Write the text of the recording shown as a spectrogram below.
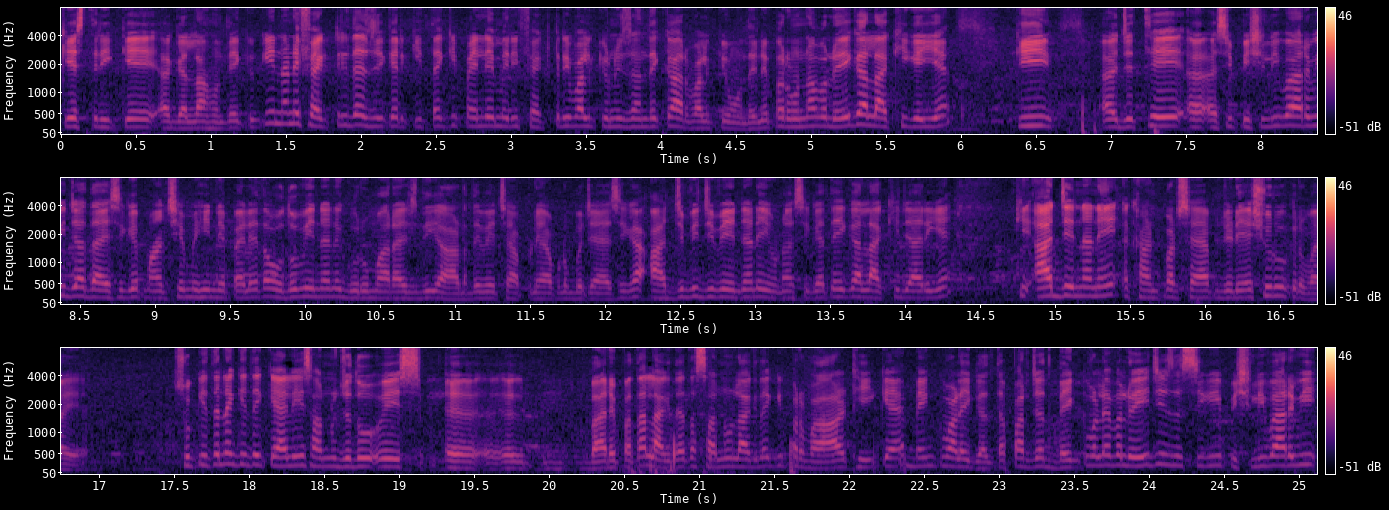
ਕਿਸ ਤਰੀਕੇ ਅ, ਗੱਲਾਂ ਹੁੰਦੀਆਂ? ਕਿਉਂਕਿ ਇਹਨਾਂ ਨੇ ਫੈਕਟਰੀ ਦਾ ਜ਼ਿਕਰ ਕੀਤਾ ਕਿ ਪਹਿਲੇ ਮੇਰੀ ਫੈਕਟਰੀ ਵੱਲ ਕਿਉਂ ਨਹੀਂ ਜਾਂਦੇ ਘਰ ਵੱਲ ਕਿਉਂ ਆਉਂਦੇ ਨੇ? ਪਰ ਉਹਨਾਂ ਵੱਲੋਂ ਇਹ ਗੱਲ ਆਖੀ ਗਈ ਹੈ ਕਿ ਅ, ਜਿੱਥੇ ਅ, ਅਸੀਂ ਪਿਛਲੀ ਵਾਰ ਵੀ ਜਦ ਆਏ ਸੀਗੇ 5-6 ਮਹੀਨੇ ਪਹਿਲੇ ਤਾਂ ਉਦੋਂ ਵੀ ਇਹਨਾਂ ਨੇ ਗੁਰੂ ਮਹਾਰਾਜ ਦੀ ਆੜ ਦੇ ਵਿੱਚ ਆਪਣੇ ਆਪ ਨੂੰ ਬਚਾਇਆ ਸੀਗਾ। ਅੱਜ ਵੀ ਜਿਵੇਂ ਇਹਨਾਂ ਨੇ ਆਉਣਾ ਸੀਗਾ ਤੇ ਇਹ ਗੱਲ ਆਖੀ ਜਾ ਰਹੀ ਹੈ ਕਿ ਅੱਜ ਇਹਨਾਂ ਨੇ ਅਖੰਡ ਪਾਠ ਸਾਹਿਬ ਜਿਹੜੇ ਆ ਸ਼ੁਰੂ ਕਰਵਾਏ ਆ। ਸੋ ਕਿਤੇ ਨਾ ਕਿਤੇ ਕਹਿ ਲਈਏ ਸਾਨੂੰ ਜਦੋਂ ਇਸ ਬਾਰੇ ਪਤਾ ਲੱਗਦਾ ਤਾਂ ਸਾਨੂੰ ਲੱਗਦਾ ਕਿ ਪਰਿਵਾਰ ਠੀਕ ਹੈ, ਬੈਂਕ ਵਾਲੇ ਗਲਤ ਹੈ ਪਰ ਜਦ ਬੈਂਕ ਵਾਲੇ ਵੱਲੋਂ ਇਹ ਚੀਜ਼ ਦੱਸੀ ਗਈ, ਪਿਛਲੀ ਵਾਰ ਵੀ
